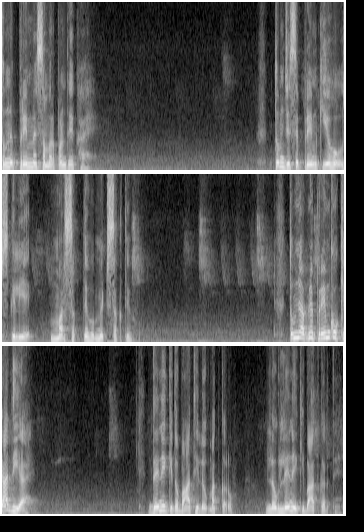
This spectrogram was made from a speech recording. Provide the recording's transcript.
तुमने प्रेम में समर्पण देखा है? तुम जिसे प्रेम किए हो, उसके लिए मर सकते हो, मिट सकते हो। तुमने अपने प्रेम को क्या दिया है? देने की तो बात ही लोग मत करो। लोग लेने की बात करते हैं।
